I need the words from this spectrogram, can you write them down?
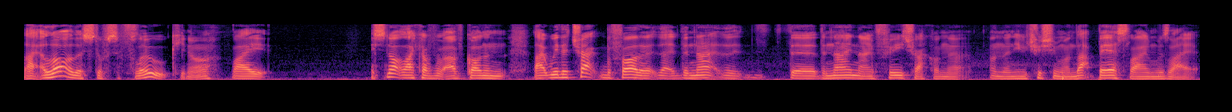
like a lot of the stuff's a fluke you know like it's not like I've I've gone and like with the track before the the the the the, the nine nine three track on the on the nutrition one that bass line was like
